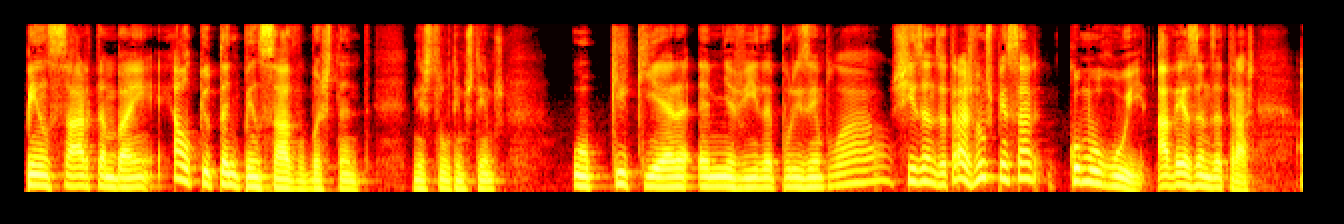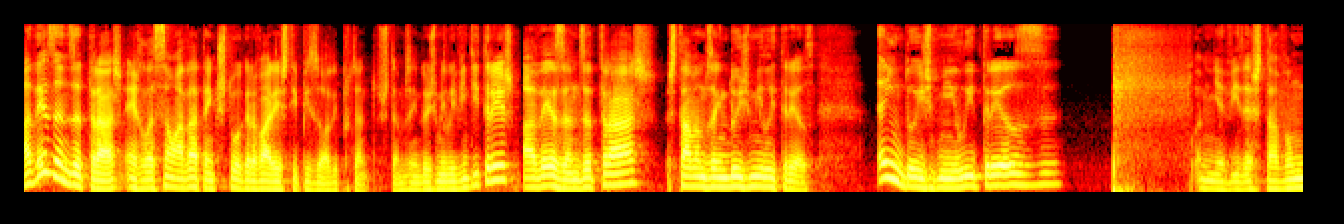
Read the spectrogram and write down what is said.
pensar também, é algo que eu tenho pensado bastante nestes últimos tempos, o que que era a minha vida, por exemplo, há X anos atrás. Vamos pensar como o Rui, há 10 anos atrás. Há 10 anos atrás, em relação à data em que estou a gravar este episódio, portanto, estamos em 2023, há 10 anos atrás estávamos em 2013. Em 2013, a minha vida estava um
